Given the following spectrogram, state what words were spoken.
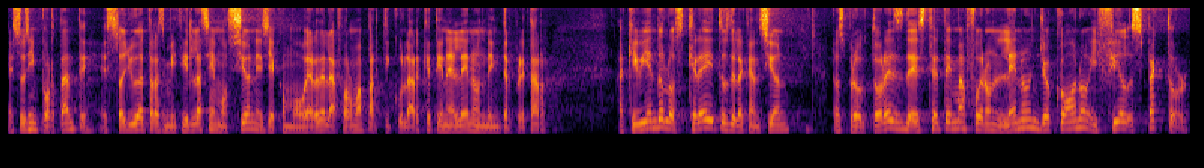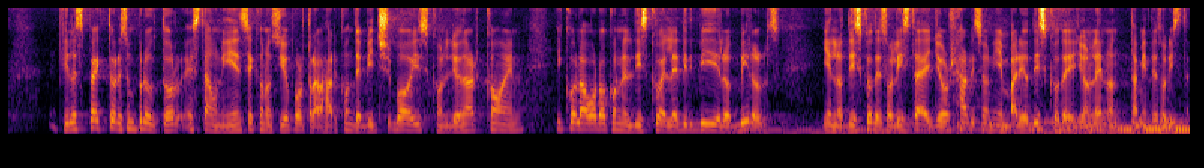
Esto es importante, esto ayuda a transmitir las emociones y a conmover de la forma particular que tiene Lennon de interpretar. Aquí viendo los créditos de la canción, los productores de este tema fueron Lennon, Yoko Ono y Phil Spector. Phil Spector es un productor estadounidense conocido por trabajar con The Beach Boys, con Leonard Cohen y colaboró con el disco de Let It Be de los Beatles y en los discos de solista de George Harrison y en varios discos de John Lennon, también de solista.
